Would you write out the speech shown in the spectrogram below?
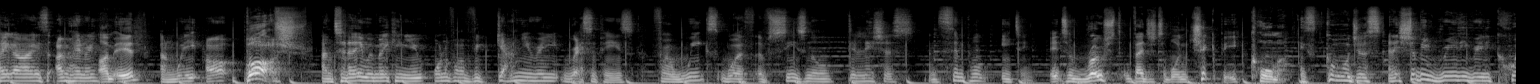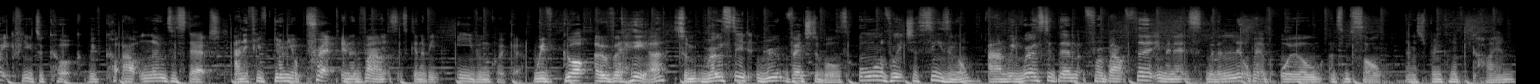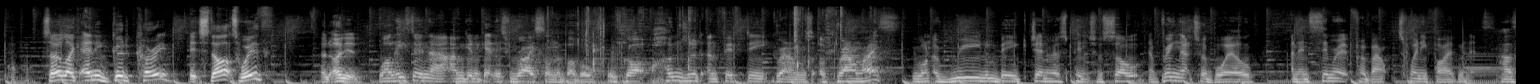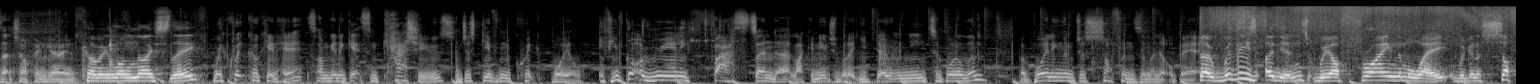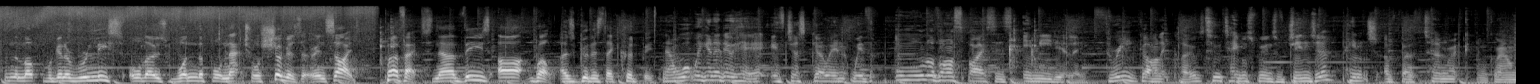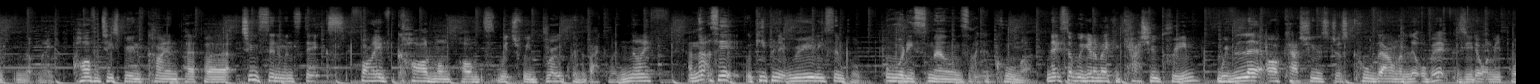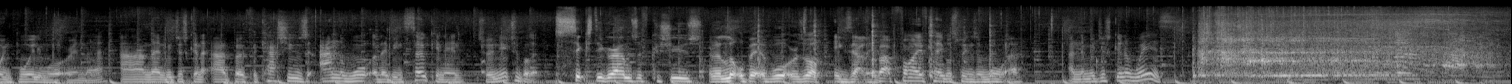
Hey guys, I'm Henry. I'm Ian. and we are BOSH. And today we're making you one of our veganuary recipes for a week's worth of seasonal, delicious, and simple eating. It's a roast vegetable and chickpea korma. It's gorgeous and it should be really, really quick for you to cook. We've cut out loads of steps, and if you've done your prep in advance, it's gonna be even quicker. We've got over here some roasted root vegetables, all of which are seasonal, and we roasted them for about 30 minutes with a little bit of oil and some salt and a sprinkle of cayenne pepper. So like any good curry, it starts with an onion. While he's doing that, I'm gonna get this rice on the bubble. We've got 150 grams of brown rice. We want a really big, generous pinch of salt. Now bring that to a boil and then simmer it for about 25 minutes. How's that chopping going? Coming along nicely. We're quick cooking here, so I'm gonna get some cashews and just give them a quick boil. If you've got a really fast blender, like a NutriBullet, you don't need to boil them, but boiling them just softens them a little bit. So with these onions, we are frying them away. We're gonna soften them up. We're gonna release all those wonderful natural sugars that are inside. Perfect. Now these are, well, as good as they could be. Now what we're gonna do here is just go in with all of our spices immediately. Three garlic cloves, two tablespoons of ginger, pinch of both turmeric and ground nutmeg, half a teaspoon of cayenne pepper, two cinnamon sticks, five cardamom pods, which we broke with the back of a knife. And that's it, we're keeping it really simple. Already smells like a korma. Next up, we're gonna make a cashew cream. We've let our cashews just cool down a little bit because you don't wanna be pouring boiling water in there. And then we're just gonna add both the cashews and the water they've been soaking in to a NutriBullet. 60 grams of cashews and a little bit of water as well. Exactly, about five tablespoons of water. And then we're just gonna whiz.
